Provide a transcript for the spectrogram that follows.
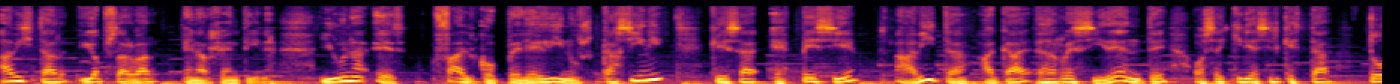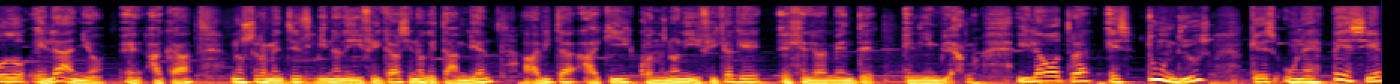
avistar y observar en Argentina. Y una es Falco peregrinus cassini, que esa especie habita acá, es residente, o sea, quiere decir que está todo el año eh, acá. No solamente viene a nidificar, sino que también habita aquí cuando no nidifica, que es generalmente en invierno. Y la otra es Tundrus, que es una especie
